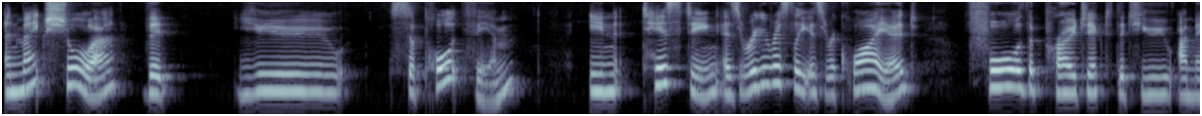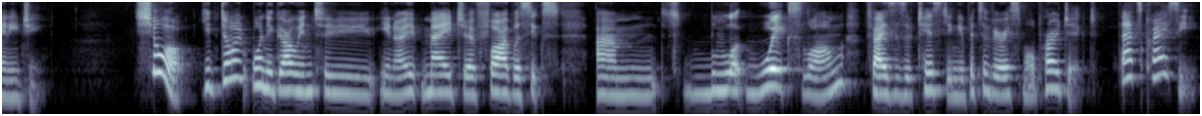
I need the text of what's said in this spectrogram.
and make sure that you support them in testing as rigorously as required for the project that you are managing. Sure, you don't want to go into, you know, major five or six um, weeks long phases of testing if it's a very small project. That's crazy.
